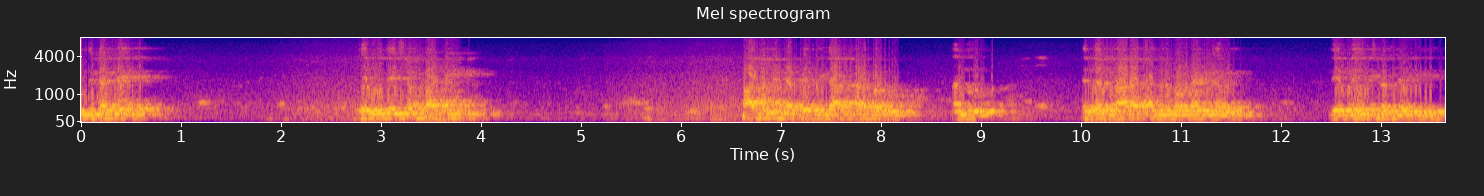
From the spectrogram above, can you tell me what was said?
ఎందుకంటే తెలుగుదేశం పార్టీ పార్లమెంట్ అభ్యర్థిగా కడపకు నన్ను పెద్దలు నారా చంద్రబాబు నాయుడు గారు నిర్ణయించడం జరిగింది.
